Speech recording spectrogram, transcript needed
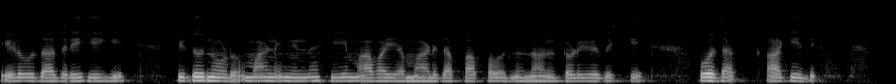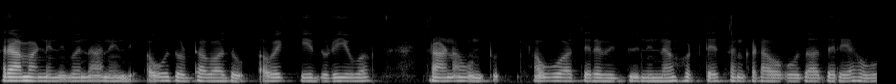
ಹೇಳುವುದಾದರೆ ಹೀಗೆ. ಇದು ನೋಡು ಮಾಣಿ ನಿನ್ನ ಈ ಮಾವಯ್ಯ ಮಾಡಿದ ಪಾಪವನ್ನು ನಾನು ತೊಳೆಯುವುದಕ್ಕೆ ಹೋದ ಹಾಗಿದೆ ರಾಮಣ್ಣನಿಗೂ ನಾನೆಂದೆ, ಅವು ದೊಡ್ಡವಾದವು, ಅವಕ್ಕೆ ದುಡಿಯುವ ತ್ರಾಣ ಉಂಟು. ಅವು ಹತ್ತಿರವಿದ್ದು ನಿನ್ನ ಹೊಟ್ಟೆ ಸಂಕಟವಾಗುವುದಾದರೆ ಅವು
